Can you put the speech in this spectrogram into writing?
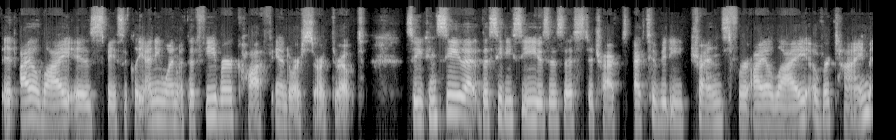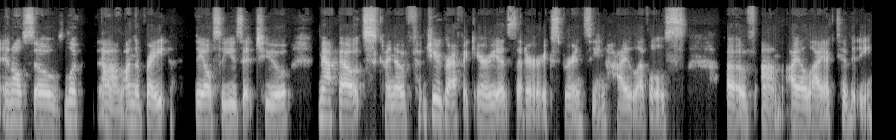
it, ILI is basically anyone with a fever, cough, and or sore throat. So you can see that the CDC uses this to track activity trends for ILI over time, and also look um, on the right they also use it to map out kind of geographic areas that are experiencing high levels of um, ILI activity.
